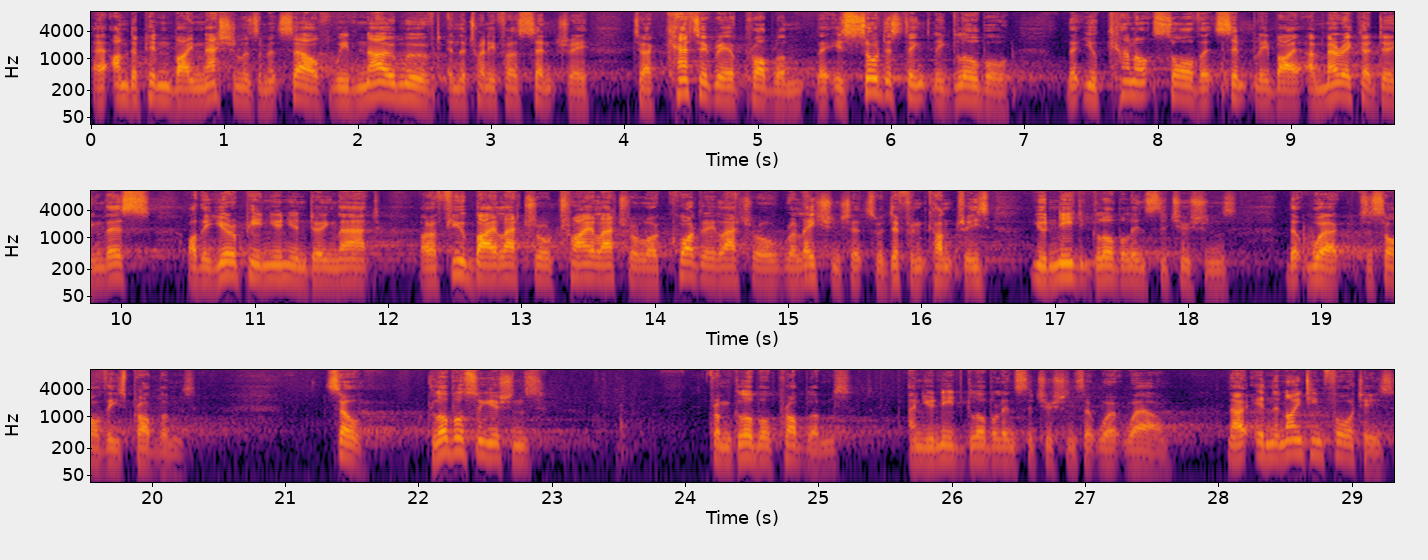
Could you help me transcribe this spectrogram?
uh, underpinned by nationalism itself, we've now moved in the 21st century to a category of problem that is so distinctly global that you cannot solve it simply by America doing this or the European Union doing that or a few bilateral, trilateral, or quadrilateral relationships with different countries. You need global institutions that work to solve these problems. So, global solutions from global problems, and you need global institutions that work well. Now, in the 1940s,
